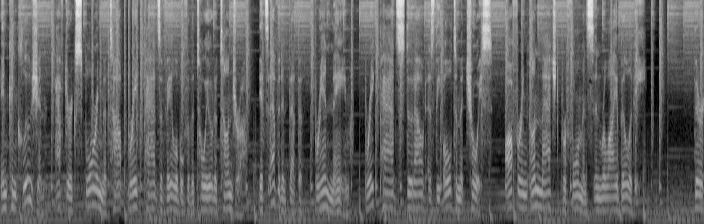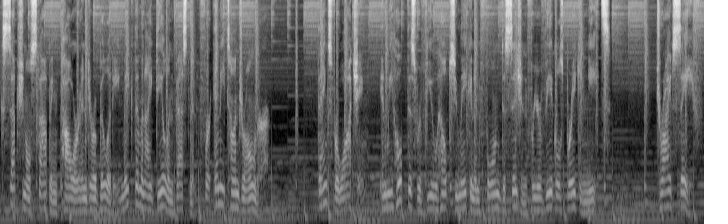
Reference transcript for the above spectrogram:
In conclusion, after exploring the top brake pads available for the Toyota Tundra, it's evident that the brand name, brake pads stood out as the ultimate choice, offering unmatched performance and reliability. Their exceptional stopping power and durability make them an ideal investment for any Tundra owner. Thanks for watching, and we hope this review helps you make an informed decision for your vehicle's braking needs. Drive safe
